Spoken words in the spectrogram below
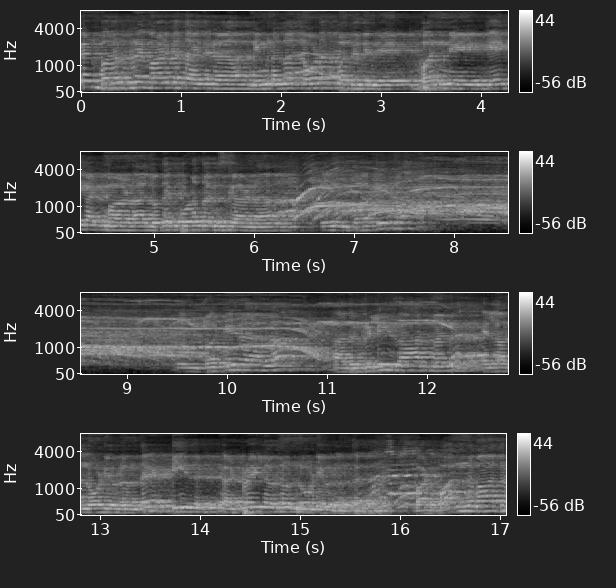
ಹಠ ಬರ್ತ್ಡೇ ಮಾಡ್ಕೊತಾ ಇದೀರ ನಿಮ್ನೆಲ್ಲ ನೋಡಕ್ ಬಂದಿದ್ದೀನಿ. ಬನ್ನಿ, ಕೇಕ್ ಕಟ್ ಮಾಡೋಣ, ಜೊತೆ ಕೂಡ ಅಲ್ಲ, ಅದು ರಿಲೀಸ್ ಆದ್ಮೇಲೆ ಎಲ್ಲ ನೋಡಿವ್ರಂತೆ ಟ್ರೈಲರ್ ನೋಡಿವ್ರಂತೆ. ಬಟ್ ಒಂದ್ ಮಾತ್ರ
